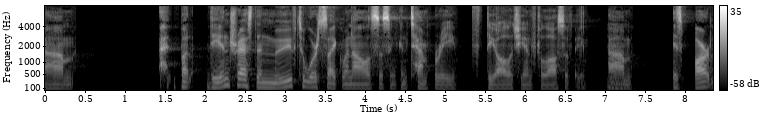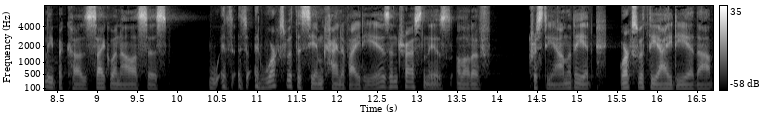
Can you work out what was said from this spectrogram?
Um, but the interest and move towards psychoanalysis in contemporary theology and philosophy um, is partly because psychoanalysis it's- it works with the same kind of ideas, interestingly, as a lot of Christianity. It works with the idea that,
